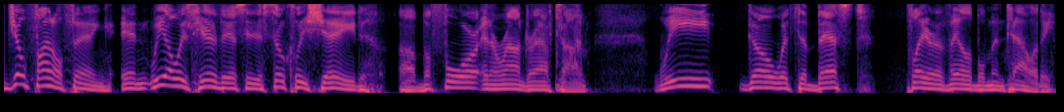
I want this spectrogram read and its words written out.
Joe, final thing, and we always hear this, it is so cliched uh, before and around draft time. We go with the best player available mentality.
